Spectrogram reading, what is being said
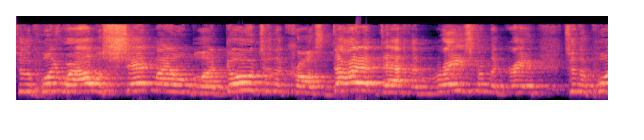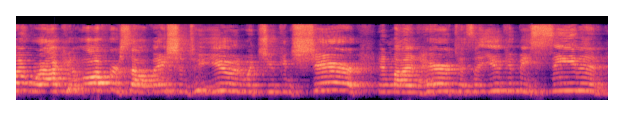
to the point where I will shed my own blood, go to the cross, die at death, and raise from the grave, to the point where I can offer salvation to you, in which you can share in my inheritance, that you can be seated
